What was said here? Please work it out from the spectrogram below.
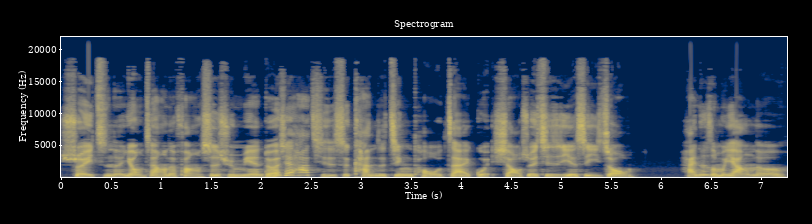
所以只能用这样的方式去面对。而且他其实是看着镜头在鬼笑，所以其实也是一种还能怎么样呢？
